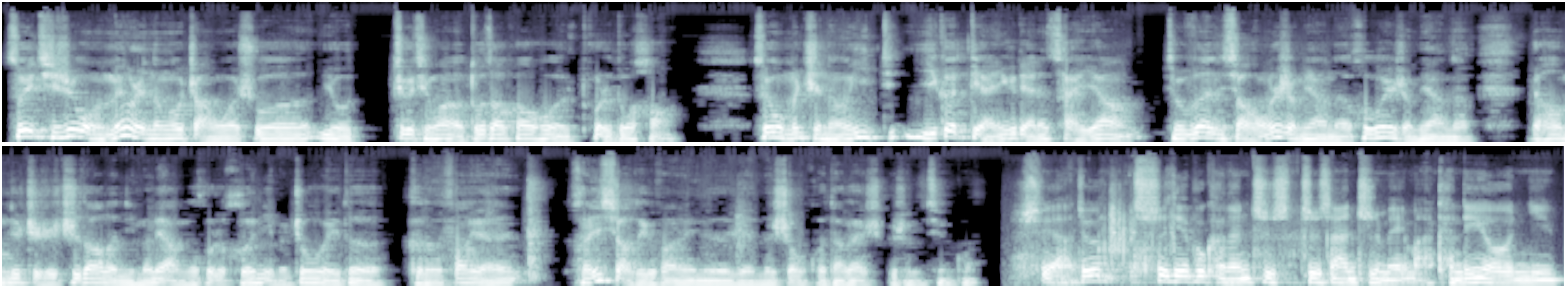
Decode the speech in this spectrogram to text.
所以其实我们没有人能够掌握说有这个情况有多糟糕或或者多好，所以我们只能一点一个点一个点的采样，就问小红是什么样的，灰灰是什么样的，然后我们就只是知道了你们两个或者和你们周围的可能方圆很小的一个范围内的人的生活大概是个什么情况。是呀，就世界不可能至至善至美嘛，肯定有你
